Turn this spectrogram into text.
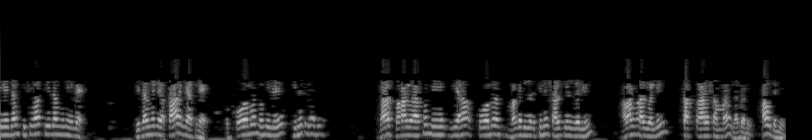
වේදන් කිසිවක් වේදන් උනේ නැහැ. වේදන් වෙන්නේ කාරණයක් නැහැ. ඔක්කොම නොමිලේ හිනට ලැබෙනවා. මාස් 15ක්ම මේ ගියා කොහොම මග දිවර තියෙන සල්කෙල් වලින් අවන්හල් වලින් සත්කාර සම්මාන ලැබෙනවා. කවුද මේ?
